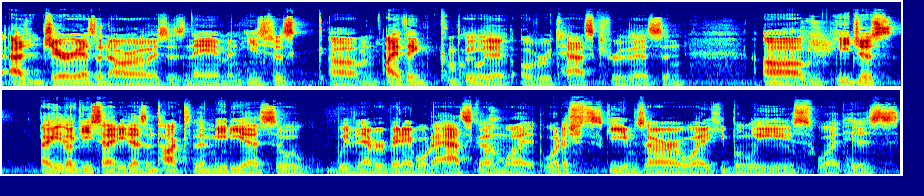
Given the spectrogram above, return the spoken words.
as Jerry Azzinaro is his name, and he's just um, I think completely overtasked for this, and um, he just like you said, he doesn't talk to the media, so we've never been able to ask him what what his schemes are, what he believes, what his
